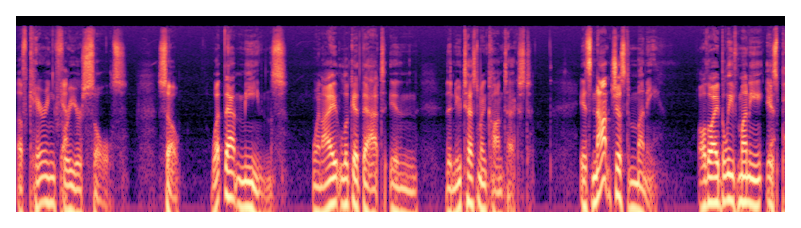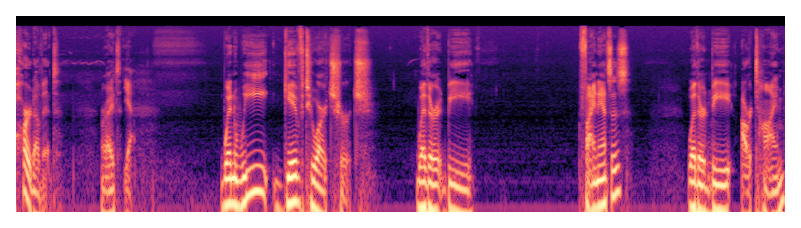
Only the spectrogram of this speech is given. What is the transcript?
of caring for your souls. So, what that means when I look at that in the New Testament context, it's not just money, although I believe money is part of it, right? Yeah. When we give to our church, whether it be finances, whether it mm-hmm. be our time,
